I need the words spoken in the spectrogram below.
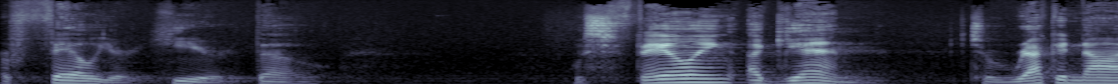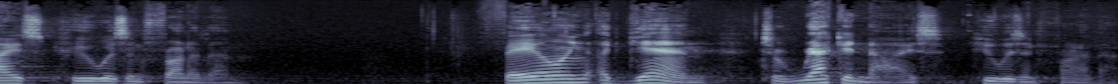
or failure here, though, was failing again to recognize who was in front of them. Failing again to recognize who was in front of them.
